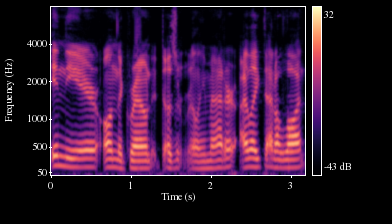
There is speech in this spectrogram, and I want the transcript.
in the air, on the ground. It doesn't really matter. I like that a lot.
